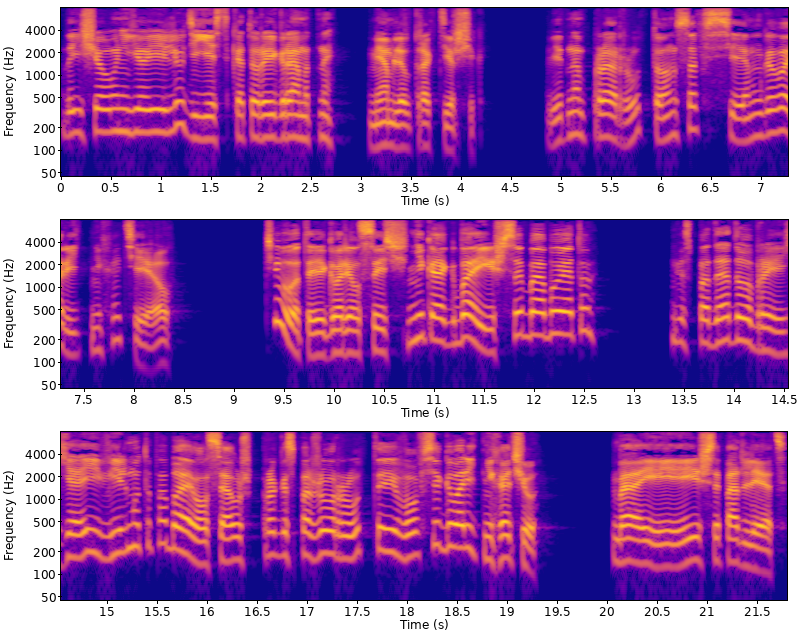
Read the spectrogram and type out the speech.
Да еще у нее и люди есть, которые грамотны», — мямлил трактирщик. Видно, про Рут он совсем говорить не хотел. «Чего ты, — говорил Сыч, — никак боишься бабу эту?» «Господа добрые, я и Вильму-то побаивался, а уж про госпожу Рут и вовсе говорить не хочу». «Боишься, подлец»,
